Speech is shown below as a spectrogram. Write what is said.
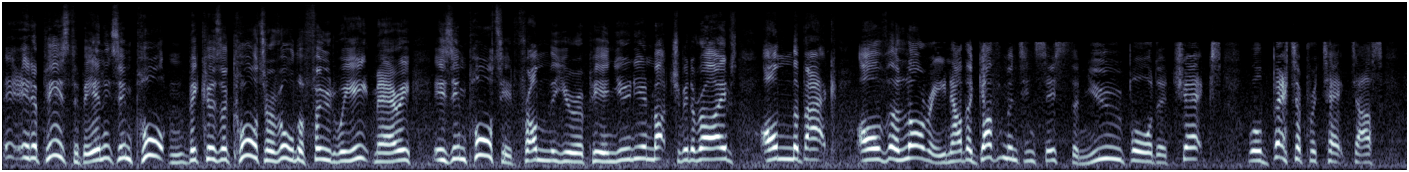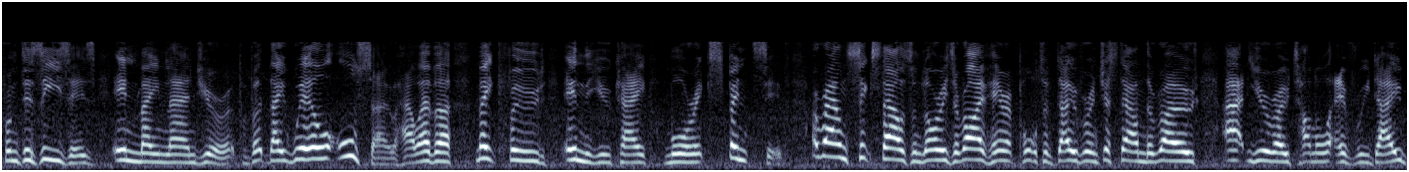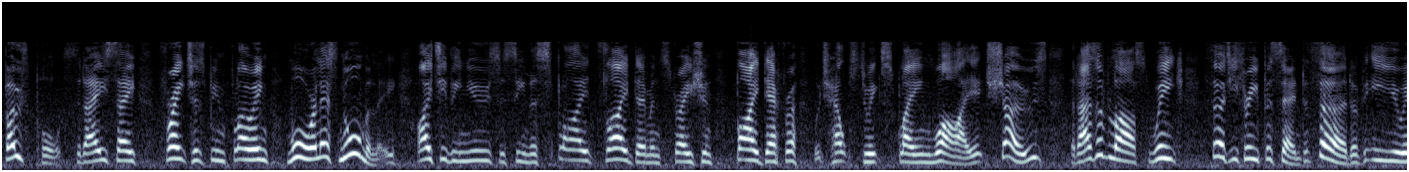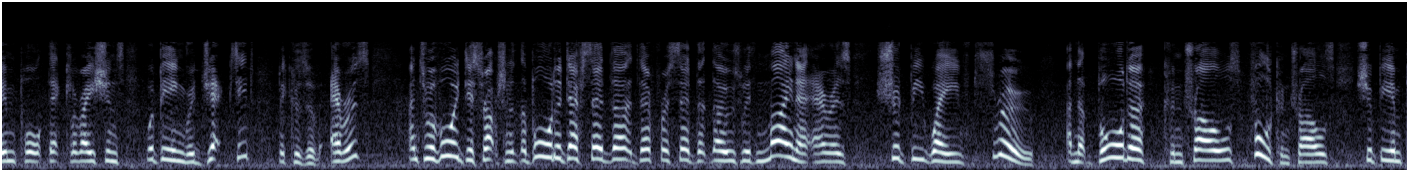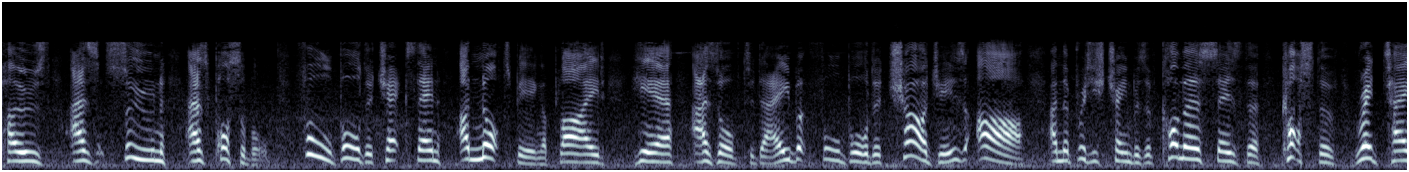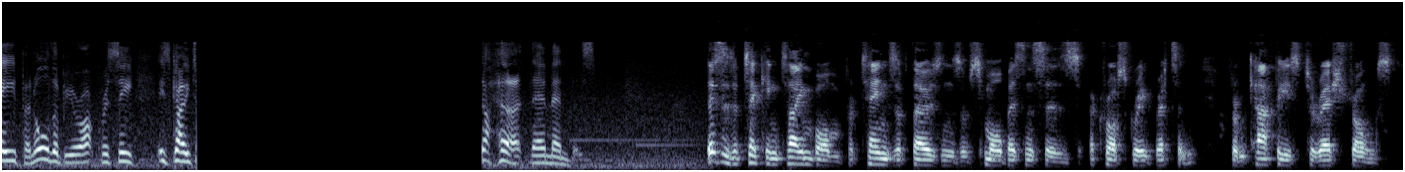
It appears to be, and it's important because a quarter of all the food we eat, Mary, is imported from the European Union. Much of it arrives on the back of a lorry. Now, the government insists the new border checks will better protect us from diseases in mainland Europe, but they will also, however, make food in the UK more expensive. Around 6,000 lorries arrive here at Port of Dover and just down the road at Eurotunnel every day. Both ports today say freight has been flowing more or less normally. ITV News has seen a slide, slide demonstration by DEFRA which helps to explain why. It shows that as of last week, 33%, a third of EU import declarations were being rejected because of errors. And to avoid disruption at the border, DEF said that, DEFRA said that those with minor errors should be waved through and that border controls, full controls, should be imposed as soon as possible. Full border checks then are not being applied here as of today, but full border charges are. And the British Chambers of Commerce says the cost of red tape and all the bureaucracy is going to hurt their members. This is a ticking time bomb for tens of thousands of small businesses across Great Britain, from cafes to restaurants.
